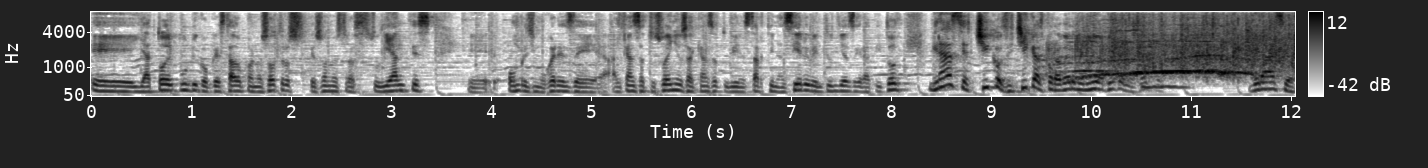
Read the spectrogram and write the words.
eh, y a todo el público que ha estado con nosotros, que son nuestros estudiantes, eh, hombres y mujeres de Alcanza tus sueños, Alcanza tu bienestar financiero y 21 días de gratitud. Gracias chicos y chicas por haber venido aquí con nosotros. Gracias.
